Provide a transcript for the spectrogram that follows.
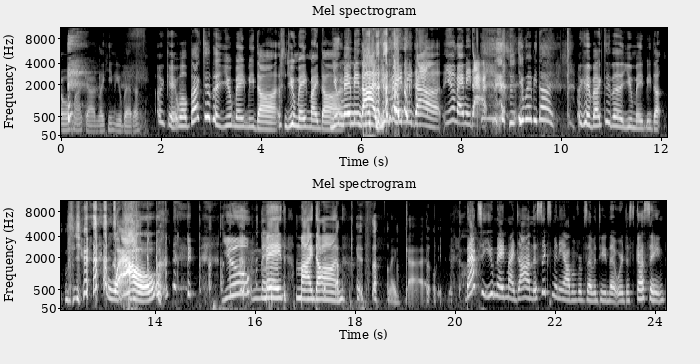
Oh my god, like he knew better. Okay, well back to the you made me dawn. You made my dawn. You made me die. You made me die. You made me die. you made me die. Okay, back to the you made me die. wow. You made my dawn. it's so Oh my god. Back to You Made My Dawn, the six mini album from 17 that we're discussing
